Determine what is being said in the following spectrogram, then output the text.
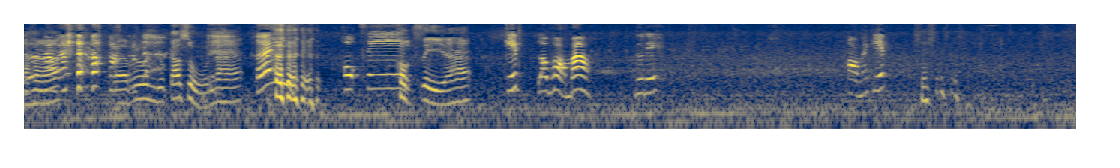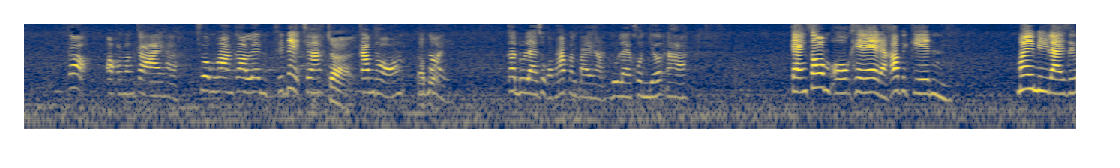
นะฮะวัยรุ่นมากวัยรุ่นยุค 90 นะฮะ เฮ้ยหกสี่64นะฮะ กิฟเราผอมเปล่า ดูดิ ผอมไหมกิฟก็ออกกำลังกายค่ะ ช่วงว่างก็เล่นฟิตเนสใช่ไหมใช่กล้ามท้องครันิบดหน่อย ก็ดูแลสุขภาพกันไปค่ะ ดูแลคนเยอะนะคะ แกงส้มโอเคเดี๋ยวเข้าไปกิน ไม่มีอะไรซื้อ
